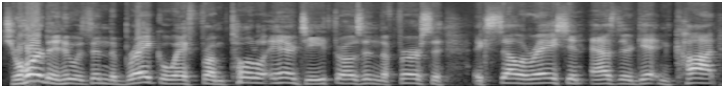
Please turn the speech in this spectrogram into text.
Jordan, who was in the breakaway from Total Energy, throws in the first acceleration as they're getting caught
